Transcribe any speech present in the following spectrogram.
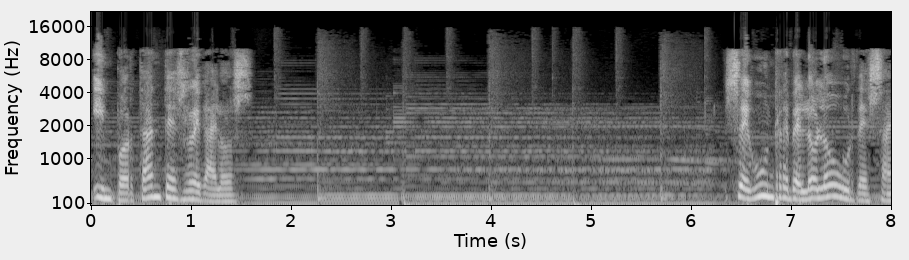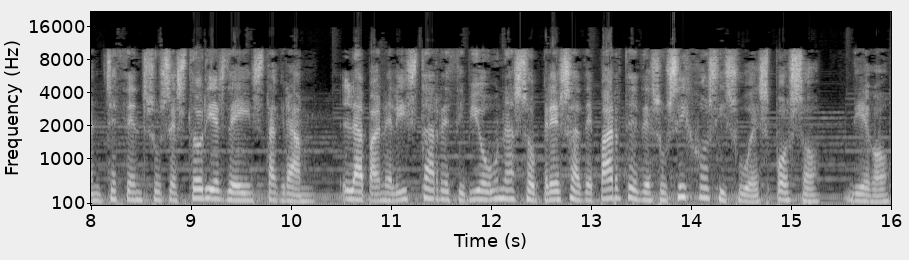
importantes regalos. Según reveló Lourdes Sánchez en sus stories de Instagram, la panelista recibió una sorpresa de parte de sus hijos y su esposo, Diego.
